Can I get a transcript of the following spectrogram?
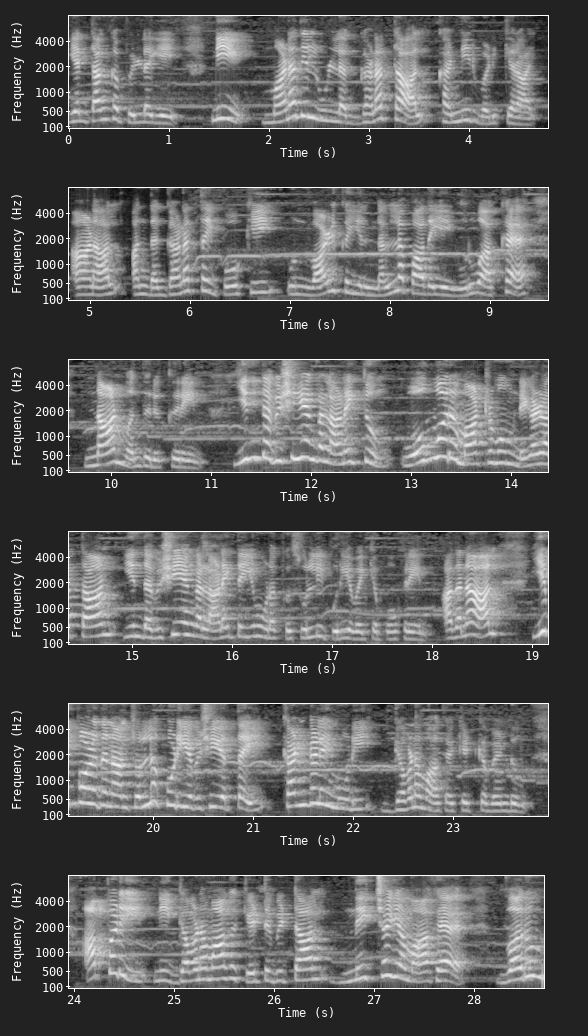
என் தங்க பிள்ளையே நீ மனதில் உள்ள கணத்தால் கண்ணீர் வடிக்கிறாய். ஆனால் அந்த கணத்தை போக்கி உன் வாழ்க்கையில் நல்ல பாதையை உருவாக்க நான் வந்திருக்கிறேன். இந்த விஷயங்கள் அனைத்தும் ஒவ்வொரு மாற்றமும் நிகழத்தான் இந்த விஷயங்கள் அனைத்தையும் உனக்கு சொல்லி புரிய வைக்கப் போகிறேன். அதனால் இப்பொழுது நான் சொல்லக்கூடிய விஷயத்தை கண்களை மூடி கவனமாக கேட்க வேண்டும். அப்படி நீ கவனமாக கேட்டுவிட்டால் நிச்சயமாக வரும்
